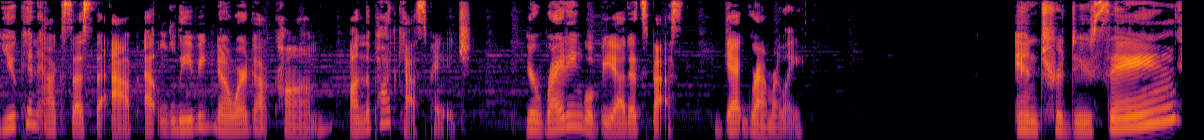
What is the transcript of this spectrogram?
You can access the app at leavingnowhere.com on the podcast page. Your writing will be at its best. Get Grammarly. Introducing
